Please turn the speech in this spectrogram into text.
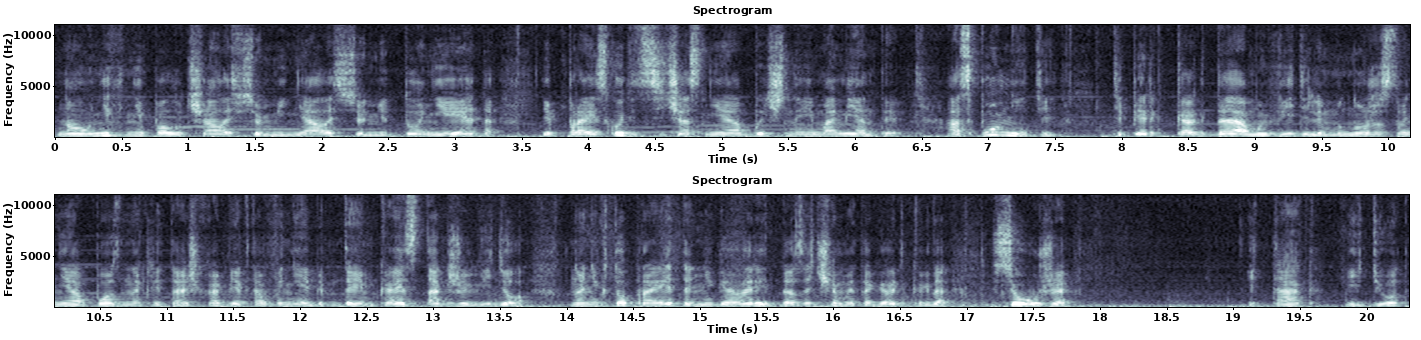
Но у них не получалось, все менялось, все не то, не это. И происходят сейчас необычные моменты. А вспомните, Теперь, когда мы видели множество неопознанных летающих объектов в небе, да МКС также видела, но никто про это не говорит. Да зачем это говорить, когда все уже и так идет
